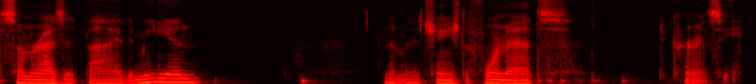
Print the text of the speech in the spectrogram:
Summarize it by the median. And I'm going to change the format to currency.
